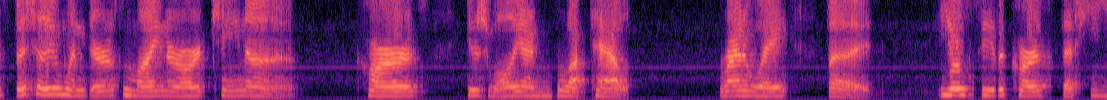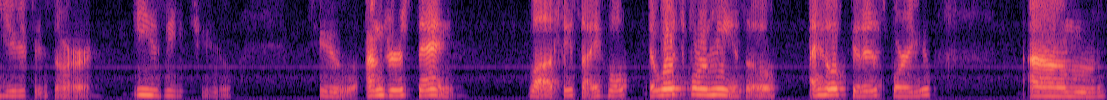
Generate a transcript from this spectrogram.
especially when there's minor arcana cards. Usually I'm blocked out right away, but you'll see the cards that he uses are easy to to understand. Well, at least I hope it was for me, so I hope it is for you. Um,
